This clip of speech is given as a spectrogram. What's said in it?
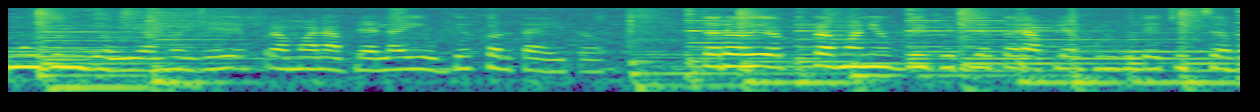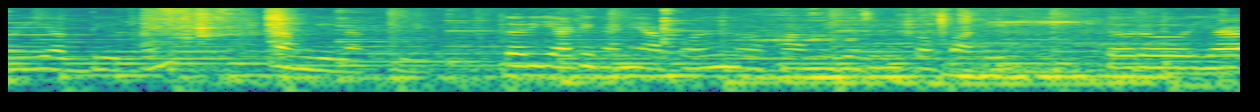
मोजून घेऊया म्हणजे प्रमाण आपल्याला योग्य करता येतं. तर प्रमाण योग्य घेतलं तर आपल्या गुलगुल्याची चवही अगदी एकदम चांगली लागते. तर या ठिकाणी आपण हा मेजरिंग कप आहे. तर या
